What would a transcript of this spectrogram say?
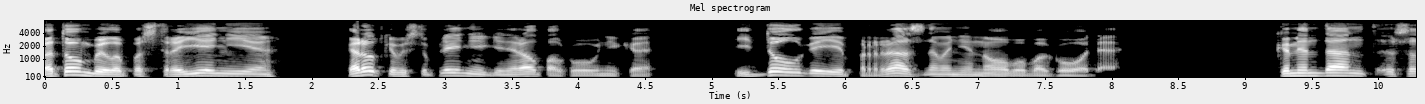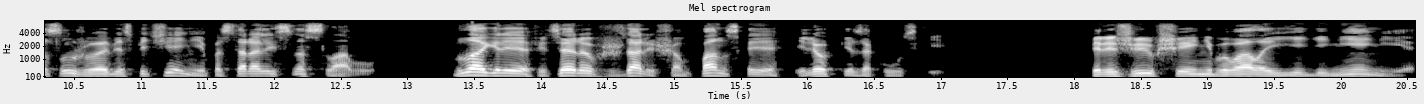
Потом было построение, короткое выступление генерал-полковника и долгое празднование Нового года. Комендант со службой обеспечения постарались на славу. В лагере офицеров ждали шампанское и легкие закуски. Пережившие небывалое единение,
